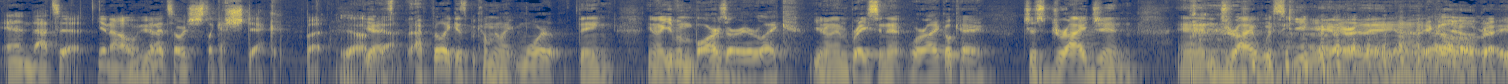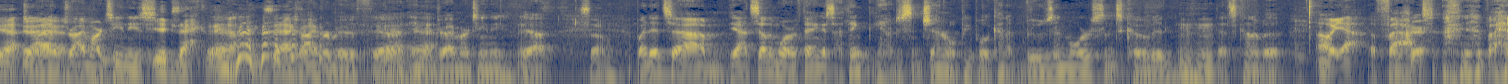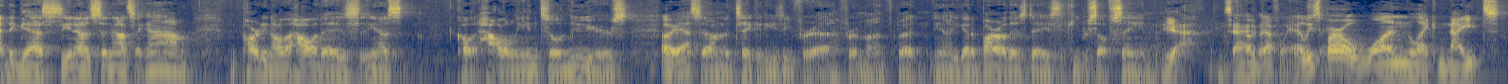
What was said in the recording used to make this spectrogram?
and that's it. You know, Yeah. and it's always just like a shtick. But yeah, yeah, It's, I feel like it's becoming like more of a thing. You know, even bars are like, you know, embracing it. We're like, okay, just dry gin and dry whiskey and everything. You know? Like, Yeah. oh, Yeah, okay, right. yeah. dry, yeah. dry martinis. Exactly. Yeah. exactly. dry vermouth, yeah, Yeah, Indian yeah. dry martini, yeah. So, But it's um, yeah, it's something more of a thing. It's I think you know just in general, people are kind of boozing more since COVID. I think that's kind of a, oh yeah, a fact. sure. if I had to guess, you know, so now it's like ah, I'm partying all the holidays. You know, call it Halloween till New Year's. Oh, yeah. Uh, so I'm going to take it easy for a for a month. But you know, you got to borrow those days to keep yourself sane. yeah, exactly. Oh, definitely. At least borrow one like night.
